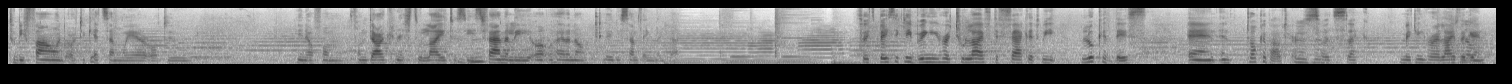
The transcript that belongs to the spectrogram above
to be found or to get somewhere or to, you know, from, from darkness to light, to mm-hmm. see his mm-hmm. family, or I don't know, maybe something like that. So it's basically bringing her to life the fact that we look at this and, and talk about her. Mm-hmm. So it's like making her alive There's again. No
